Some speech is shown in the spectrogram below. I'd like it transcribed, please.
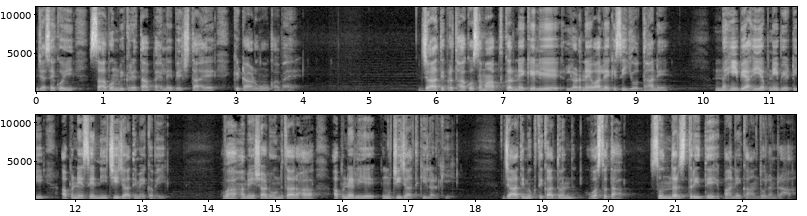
जैसे कोई साबुन विक्रेता पहले बेचता है कीटाणुओं का भय। जाति प्रथा को समाप्त करने के लिए लड़ने वाले किसी योद्धा ने नहीं ब्याही अपनी बेटी अपने से नीची जाति में कभी। वह हमेशा ढूंढता रहा अपने लिए ऊँची जाति की लड़की। जाति मुक्ति का द्वंद्व वस्तुतः सुंदर स्त्री देह पाने का आंदोलन रहा।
